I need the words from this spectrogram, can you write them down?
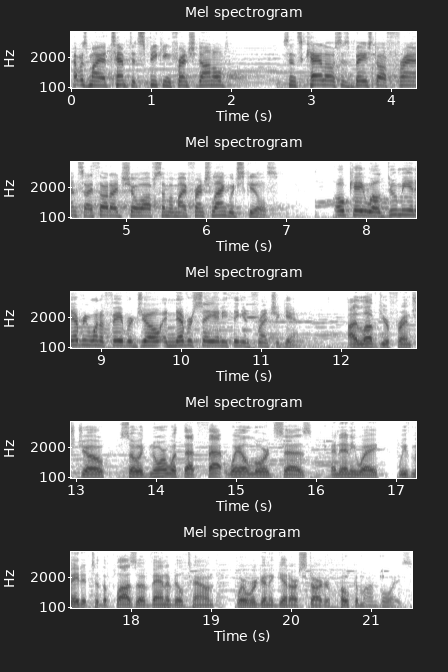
That was my attempt at speaking French, Donald. Since Kalos is based off France, I thought I'd show off some of my French language skills. Okay, well, do me and everyone a favor, Joe, and never say anything in French again. I loved your French, Joe, so ignore what that fat whale lord says. And anyway, we've made it to the plaza of Vaniville Town, where we're going to get our starter Pokemon boys.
